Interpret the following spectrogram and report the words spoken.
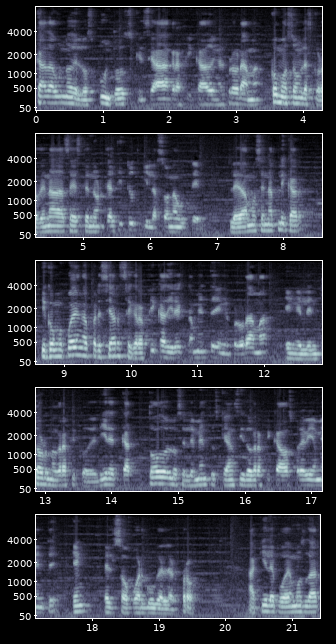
cada uno de los puntos que se ha graficado en el programa, como son las coordenadas este, norte, altitud y la zona UT. Le damos en aplicar y como pueden apreciar se grafica directamente en el programa en el entorno gráfico de DirectCAD todos los elementos que han sido graficados previamente en el software Google Earth Pro. Aquí le podemos dar,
